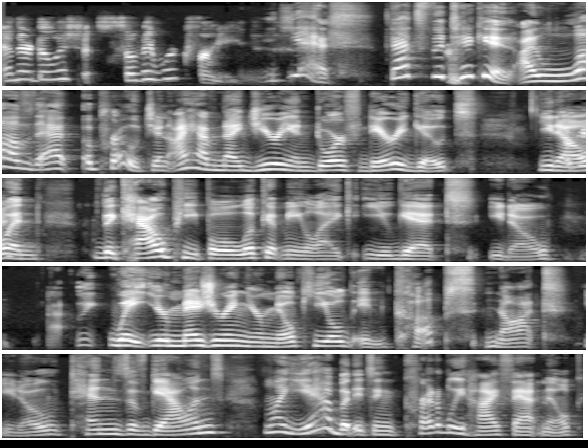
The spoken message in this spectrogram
and they're delicious. So they work for me. Yes, that's the ticket. I love that approach. And I have Nigerian dwarf dairy goats, you know, okay. and the cow people look at me like you get, you know, wait, you're measuring your milk yield in cups, not, you know, tens of gallons? I'm like, yeah, but it's incredibly high fat milk.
